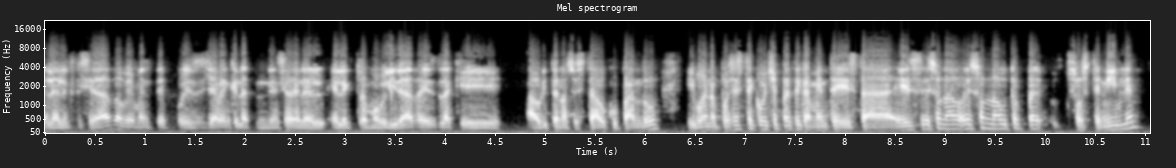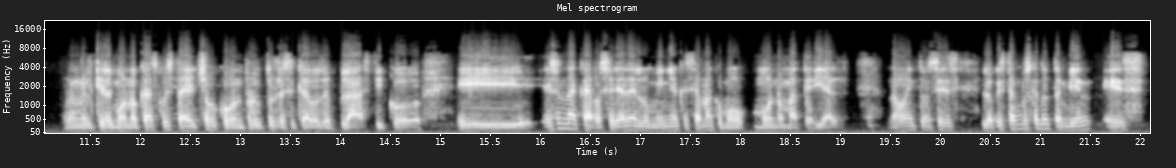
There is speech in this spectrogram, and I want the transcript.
electricidad, obviamente pues ya ven que la tendencia de la electromovilidad es la que ahorita nos está ocupando y bueno pues este coche prácticamente está es es, una, es un auto sostenible en el que el monocasco está hecho con productos reciclados de plástico y es una carrocería de aluminio que se llama como monomaterial, ¿no? Entonces, lo que están buscando también es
